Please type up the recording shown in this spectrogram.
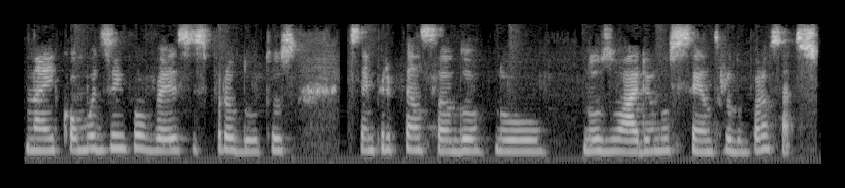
né, e como desenvolver esses produtos, sempre pensando no, no usuário no centro do processo.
